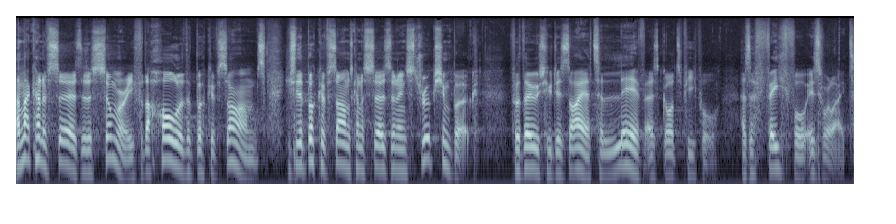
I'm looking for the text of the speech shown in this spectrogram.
And that kind of serves as a summary for the whole of the book of Psalms. You see, the book of Psalms kind of serves as an instruction book for those who desire to live as God's people, as a faithful Israelite.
